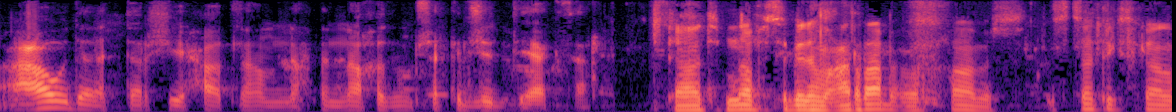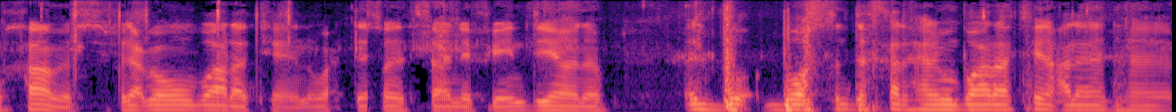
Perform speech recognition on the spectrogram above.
عودة للترشيحات لهم نحن ناخذهم بشكل جدي أكثر. كانت منافسة بينهم على الرابع والخامس، سلتيكس كان الخامس في لعبة مباراتين، واحدة الثانية في إنديانا. بوسطن دخلها المباراتين على إنها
